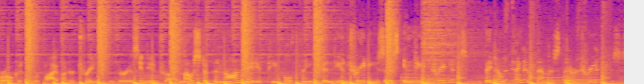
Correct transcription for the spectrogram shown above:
broken over 500 treaties with various Indian tribes. Most of the non native people think of Indian treaties as Indian treaties. They don't think of them as their treaties.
